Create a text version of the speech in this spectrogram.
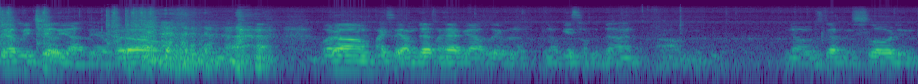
definitely chilly out there, but, um, but, um, like I said, I'm definitely happy I was able to, you know, get something done. Um, You know, it was definitely slower than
